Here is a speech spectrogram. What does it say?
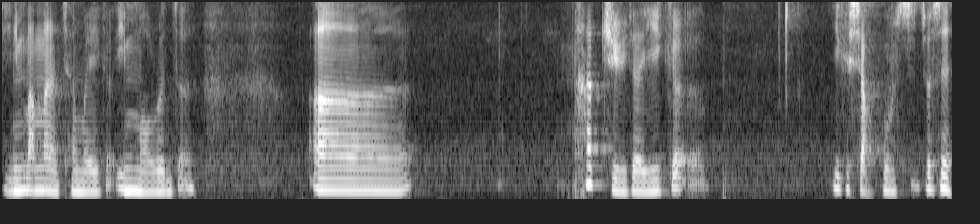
已经慢慢的成为一个阴谋论者。呃，他举的一个一个小故事，就是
